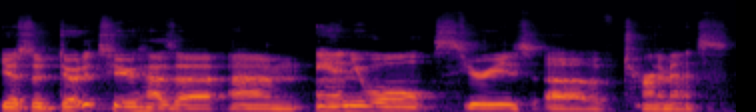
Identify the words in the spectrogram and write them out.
Yeah, so Dota 2 has a um, annual series of tournaments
